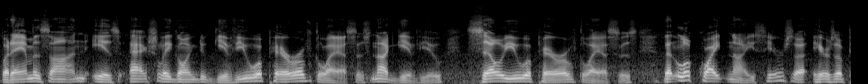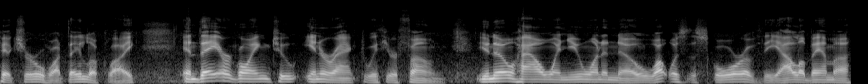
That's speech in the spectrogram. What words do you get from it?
but Amazon is actually going to give you a pair of glasses, not give you, sell you a pair of glasses that look quite nice. Here's a, here's a picture of what they look like, and they are going to interact with your phone. You know how when you want to know what was the score of the Alabama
